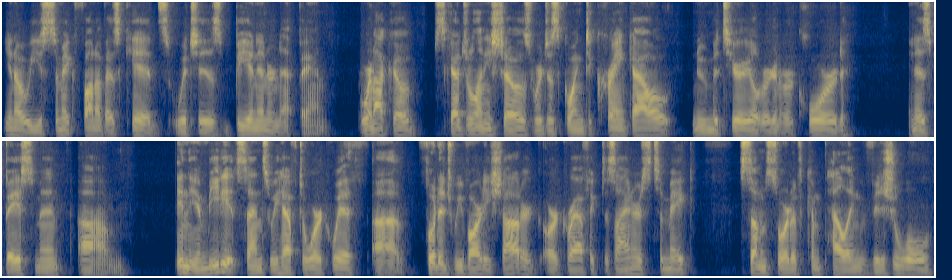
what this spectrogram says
you know, we used to make fun of as kids, which is be an internet band. We're not going to schedule any shows. We're just going to crank out new material. We're going to record in his basement. Um, in the immediate sense, we have to work with uh, footage we've already shot or, or graphic designers to make some sort of compelling visual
